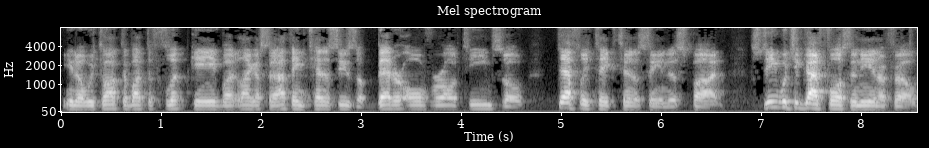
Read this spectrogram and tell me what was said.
You know, we talked about the flip game, but like I said, I think Tennessee is a better overall team. So definitely take Tennessee in this spot. Steve, what you got for us in the NFL?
